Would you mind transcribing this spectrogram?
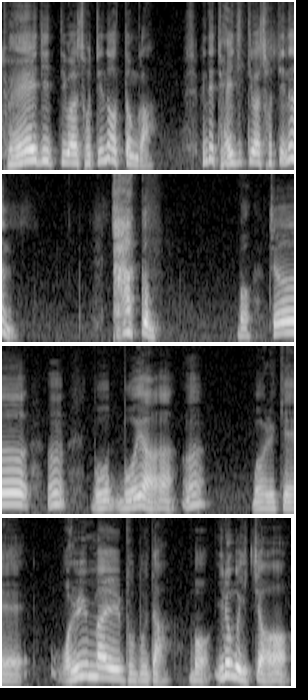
돼지띠와 소띠는 어떤가? 근데 돼지띠와 소띠는 가끔, 뭐, 저, 어, 뭐, 뭐야, 어? 뭐, 이렇게, 월말 부부다. 뭐, 이런 거 있죠.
